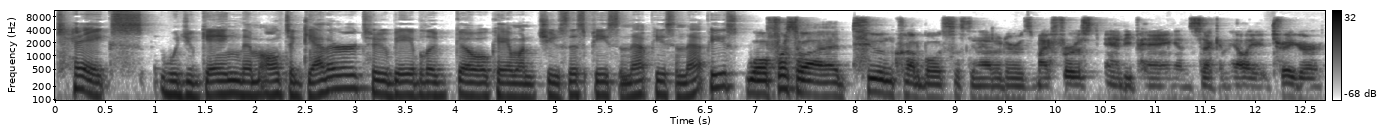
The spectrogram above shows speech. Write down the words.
takes. Would you gang them all together to be able to go, okay, I want to choose this piece and that piece and that piece? Well, first of all, I had two incredible assistant editors. My first, Andy Pang, and second, Elliot Traeger.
